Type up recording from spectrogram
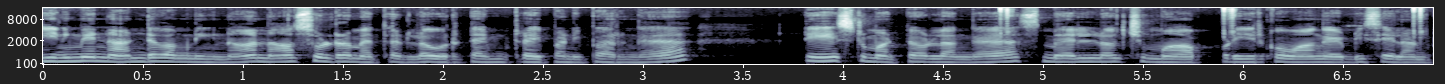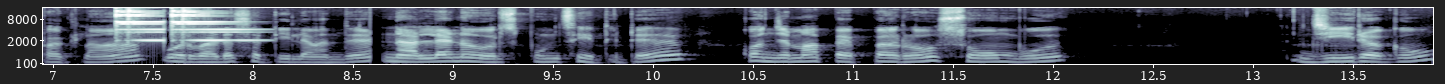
இனிமேல் நண்டு வாங்கினீங்கன்னா நான் சொல்கிற மெத்தடில் ஒரு டைம் ட்ரை பண்ணி பாருங்கள் டேஸ்ட் மட்டும் இல்லைங்க. ஸ்மெல்லும் சும்மா அப்படி இருக்கும். வாங்க எப்படி செய்யலான்னு பார்க்கலாம். ஒரு வடை சட்டியில் வந்து நல்லெண்ணெய் ஒரு ஸ்பூன் சேர்த்துட்டு கொஞ்சமாக பெப்பரும் சோம்பு ஜீரகம்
